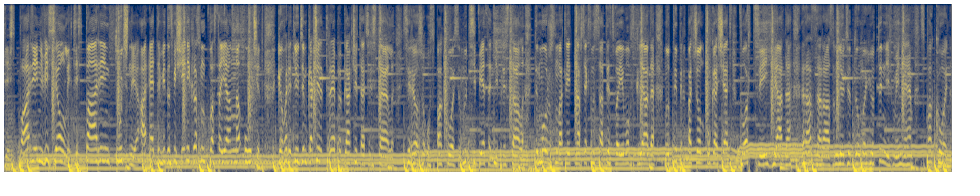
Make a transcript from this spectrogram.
Здесь парень веселый, здесь парень тучный А это видосвященник, раз он постоянно учит. Говорит людям, как читать рэпы, как читать фристайлы. Сережа, успокойся, ну тебе-то не пристало. Ты можешь смотреть на всех с высоты своего взгляда Но ты предпочел угощать порции яда. Раз за разом люди думают, ты не вменяем. Спокойно,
